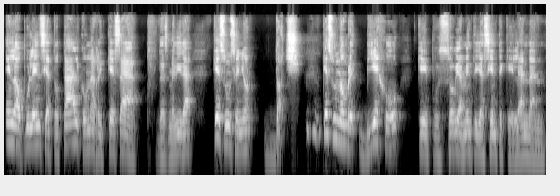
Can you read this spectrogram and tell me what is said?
en la opulencia total, con una riqueza desmedida, que es un señor Dutch, que es un hombre viejo, que pues obviamente ya siente que le andan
